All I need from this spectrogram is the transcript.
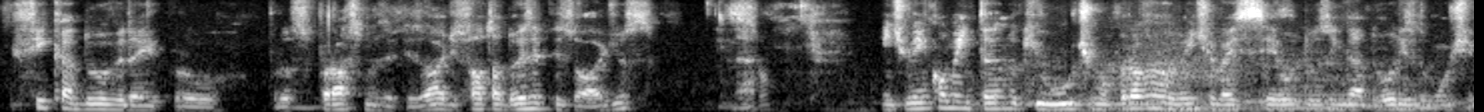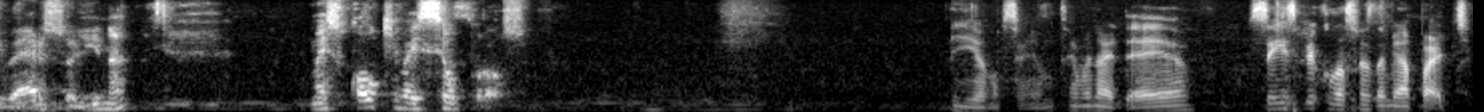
fica a dúvida aí pro, pros próximos episódios. Falta dois episódios. Né? Isso. A gente vem comentando que o último provavelmente vai ser o dos Vingadores do Multiverso ali, né? Mas qual que vai ser o próximo? Eu não sei, eu não tenho a menor ideia. Sem especulações da minha parte.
